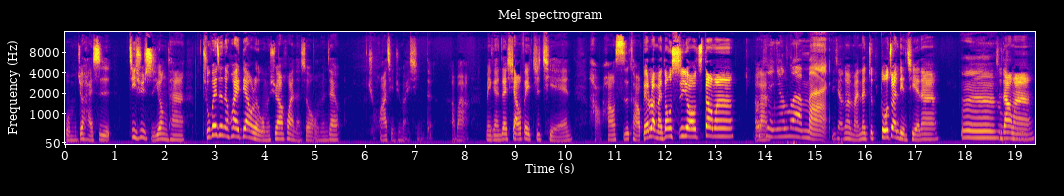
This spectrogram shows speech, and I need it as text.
我们就还是继续使用它，除非真的坏掉了，我们需要换的时候，我们再去花钱去买新的，好不好？每个人在消费之前好好思考，不要乱买东西哦，知道吗？好啦不，想要乱买。你想乱买，那就多赚点钱啊，嗯，知道吗？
